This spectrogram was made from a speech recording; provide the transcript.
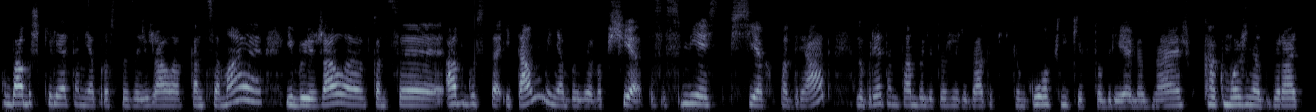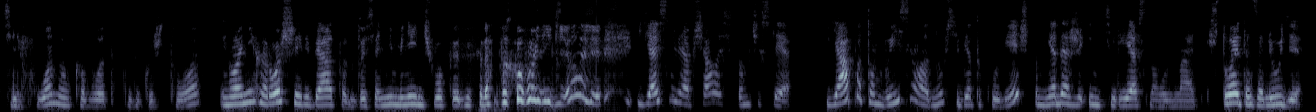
у бабушки летом. Я просто заезжала в конце мая и выезжала в конце августа, и там у меня были вообще смесь всех подряд, но при этом там были тоже ребята, какие-то гопники в то время, знаешь, как можно отбирать телефоны у кого-то, ты такой, что? Но они хорошие ребята, то есть они мне ничего никогда плохого не делали, я с ними общалась в том числе. Я потом выяснила одну в себе такую вещь, что мне даже интересно узнать, что это за люди,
